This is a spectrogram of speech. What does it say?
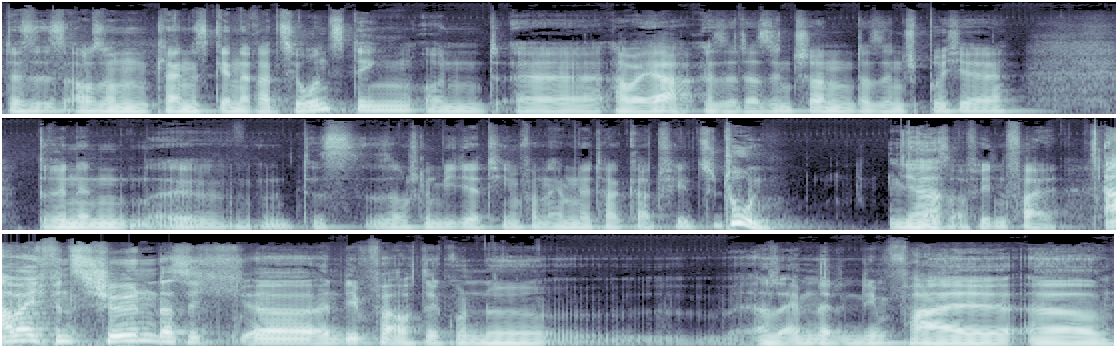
das ist auch so ein kleines Generationsding und äh, aber ja, also da sind schon, da sind Sprüche drinnen. Äh, das Social Media Team von Mnet hat gerade viel zu tun. Ja. Das auf jeden Fall. Aber ich finde es schön, dass sich äh, in dem Fall auch der Kunde, also Mnet in dem Fall, äh,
